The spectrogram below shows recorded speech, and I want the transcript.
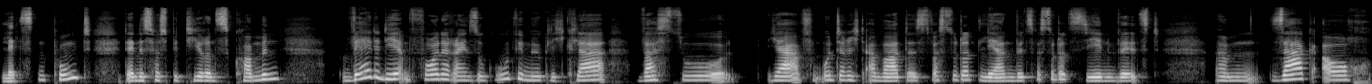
letzten Punkt deines Hospitierens kommen, werde dir im Vornherein so gut wie möglich klar, was du ja vom Unterricht erwartest, was du dort lernen willst, was du dort sehen willst. Ähm, sag auch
